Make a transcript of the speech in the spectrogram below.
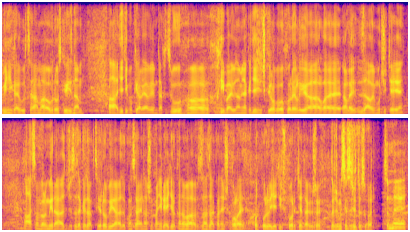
vynikajúca a má obrovský význam. A deti, pokiaľ ja viem, tak chcú. E, chýbajú nám nejaké detičky, lebo ochoreli, ale, ale záujem určite je. A som veľmi rád, že sa takéto akcie robia. Dokonca aj naša pani riaditeľka Nová na základnej škole podporuje deti v športe, takže, takže myslím si, že to je super. Chceme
